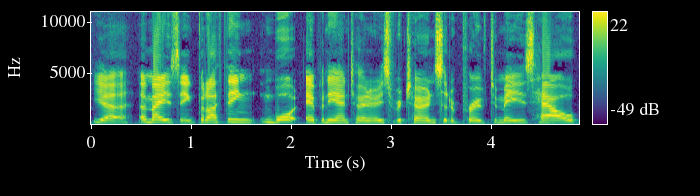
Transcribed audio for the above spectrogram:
Yeah, amazing. But I think what Ebony Antonio's return sort of proved to me is how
